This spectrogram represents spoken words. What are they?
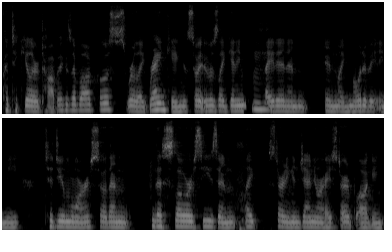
particular topics of blog posts were like ranking. So it was like getting mm-hmm. excited and and like motivating me to do more. So then the slower season, like starting in January, I started blogging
